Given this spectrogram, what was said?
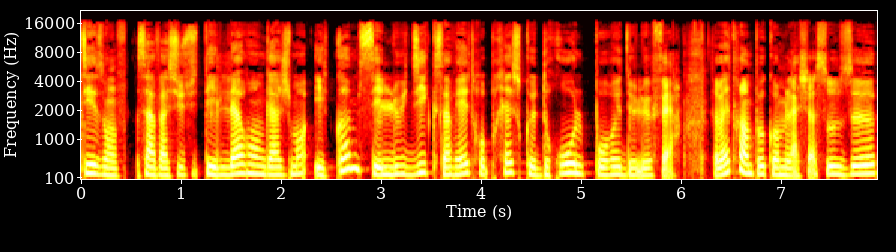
tes enfants. Ça va susciter leur engagement et comme c'est ludique, ça va être presque drôle pour eux de le faire. Ça va être un peu comme la chasse aux œufs,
